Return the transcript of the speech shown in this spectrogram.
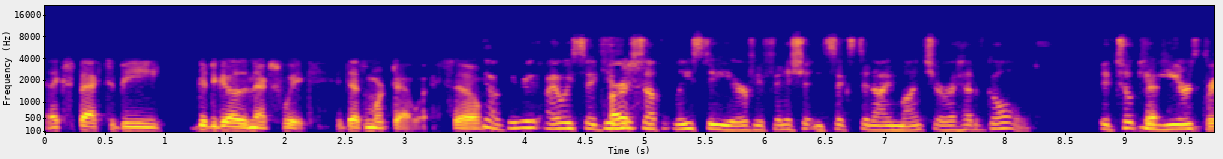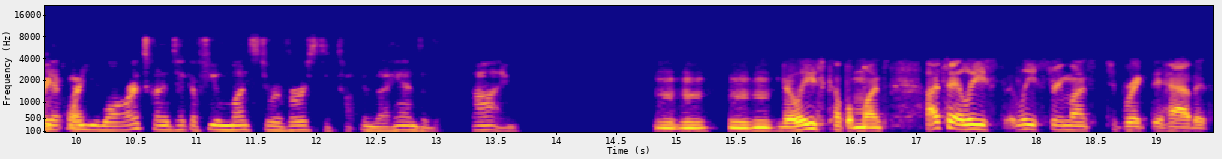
and expect to be good to go the next week. It doesn't work that way. So yeah, you, I always say give first, yourself at least a year. If you finish it in six to nine months, you're ahead of gold. It took you years to get point. where you are. It's going to take a few months to reverse the t- in the hands of time. Mm-hmm. Mm-hmm. At least a couple months. I'd say at least at least three months to break the habits,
